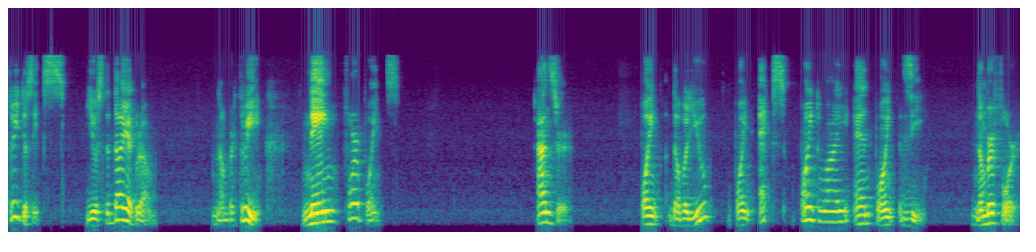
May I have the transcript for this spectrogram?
3 to 6, use the diagram. Number 3, name 4 points. Answer, point W, point X, point Y, and point Z. Number 4,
